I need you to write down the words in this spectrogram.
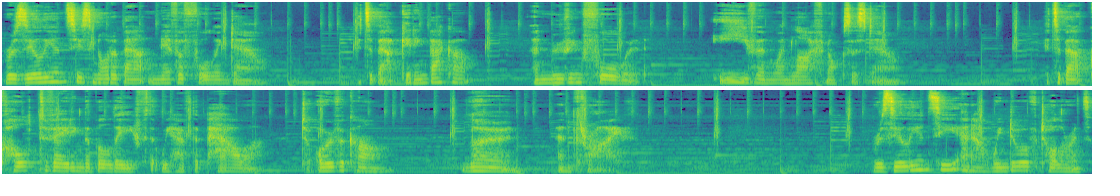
Resilience is not about never falling down. It's about getting back up and moving forward even when life knocks us down. It's about cultivating the belief that we have the power to overcome, learn, and thrive. Resiliency and our window of tolerance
